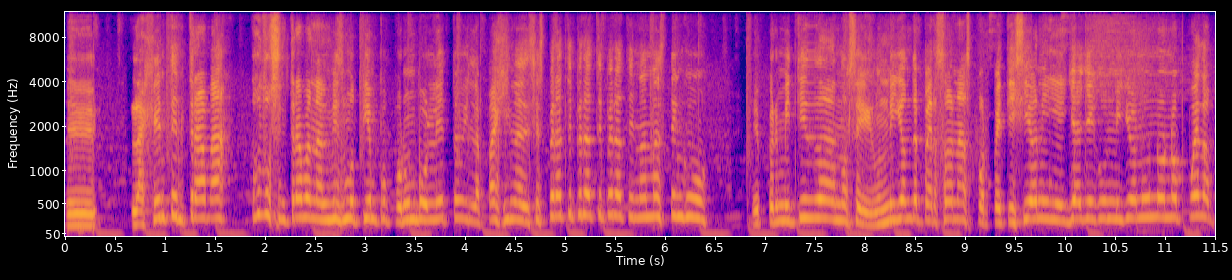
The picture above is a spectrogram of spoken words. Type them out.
eh, la gente entraba, todos entraban al mismo tiempo por un boleto y la página decía, espérate, espérate, espérate, nada más tengo eh, permitida, no sé, un millón de personas por petición y ya llegó un millón uno, no puedo.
